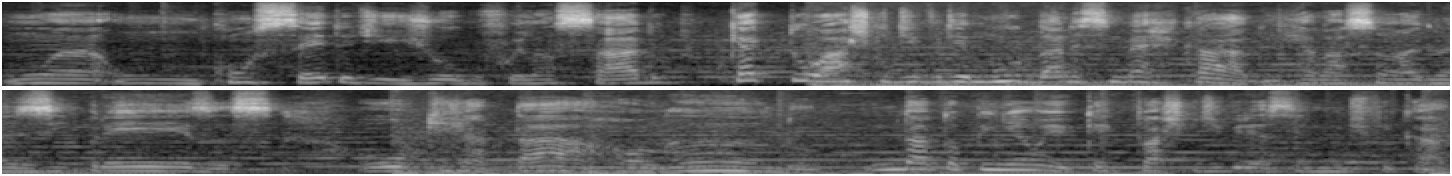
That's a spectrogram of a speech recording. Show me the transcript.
uma- um conceito de jogo foi lançado. O que é que tu acha que deveria mudar nesse mercado em relação a grandes empresas ou o que já está rolando? Me dá a tua opinião aí, o que é que tu acha que deveria ser modificado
